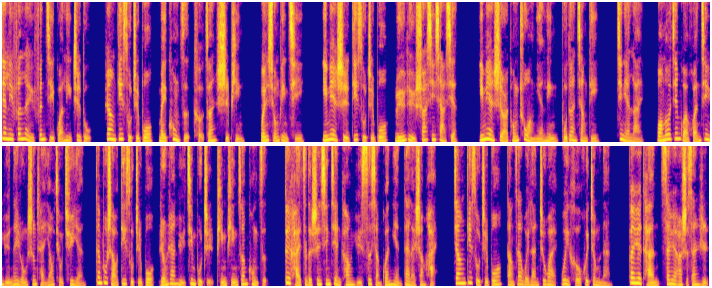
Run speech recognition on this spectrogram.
建立分类分级管理制度，让低俗直播没空子可钻实屏。文熊丙奇，一面是低俗直播屡屡刷新下限，一面是儿童触网年龄不断降低。近年来，网络监管环境与内容生产要求趋严，但不少低俗直播仍然屡禁不止，频频钻空子，对孩子的身心健康与思想观念带来伤害。将低俗直播挡在围栏之外，为何会这么难？半月谈三月二十三日，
